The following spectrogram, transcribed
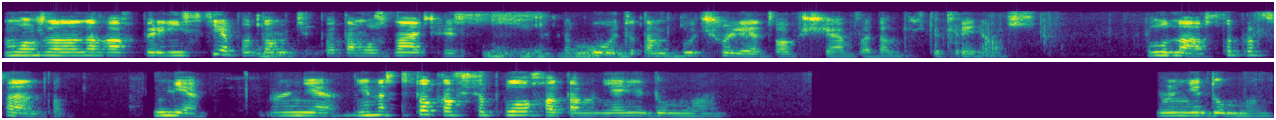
Можно на ногах перенести, а потом, типа, там узнать через какую-то там тучу лет вообще об этом, что ты перенес. Луна, сто процентов. Не, не, не настолько все плохо там, я не думаю. Ну, не думаю.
